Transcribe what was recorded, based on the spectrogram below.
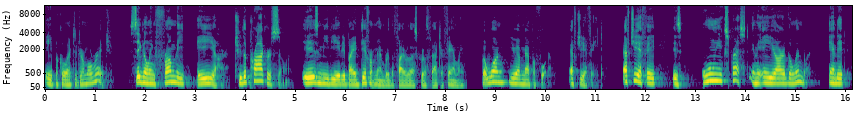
apical ectodermal ridge. Signaling from the AER to the progress zone is mediated by a different member of the fibroblast growth factor family, but one you have met before, FGF8. FGF8 is only expressed in the AER of the limb bud, and it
